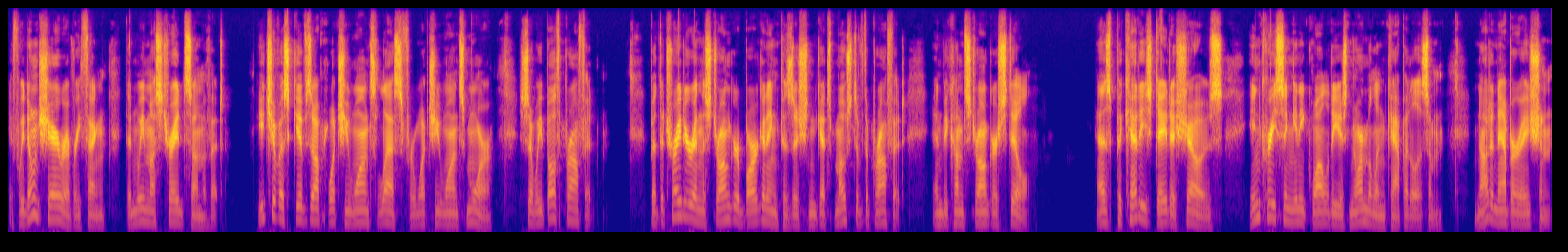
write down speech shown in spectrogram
If we don't share everything, then we must trade some of it. Each of us gives up what she wants less for what she wants more, so we both profit. But the trader in the stronger bargaining position gets most of the profit and becomes stronger still. As Piketty's data shows, increasing inequality is normal in capitalism, not an aberration.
